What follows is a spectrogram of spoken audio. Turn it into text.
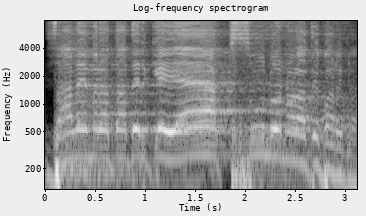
জালেমরা তাদেরকে এক চুলও নড়াতে পারে না।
